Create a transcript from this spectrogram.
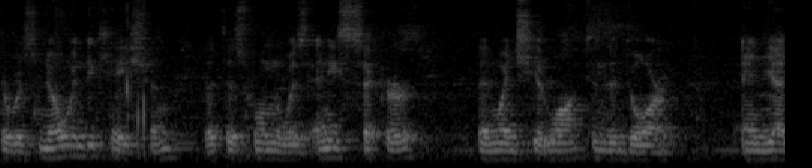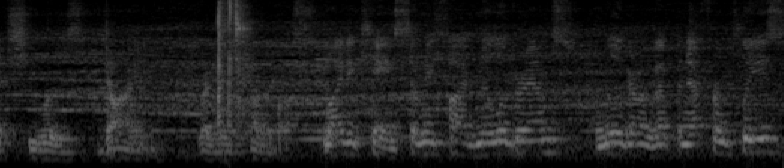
There was no indication that this woman was any sicker than when she had walked in the door, and yet she was dying right in front of us. Lidocaine, 75 milligrams, a milligram of epinephrine, please.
